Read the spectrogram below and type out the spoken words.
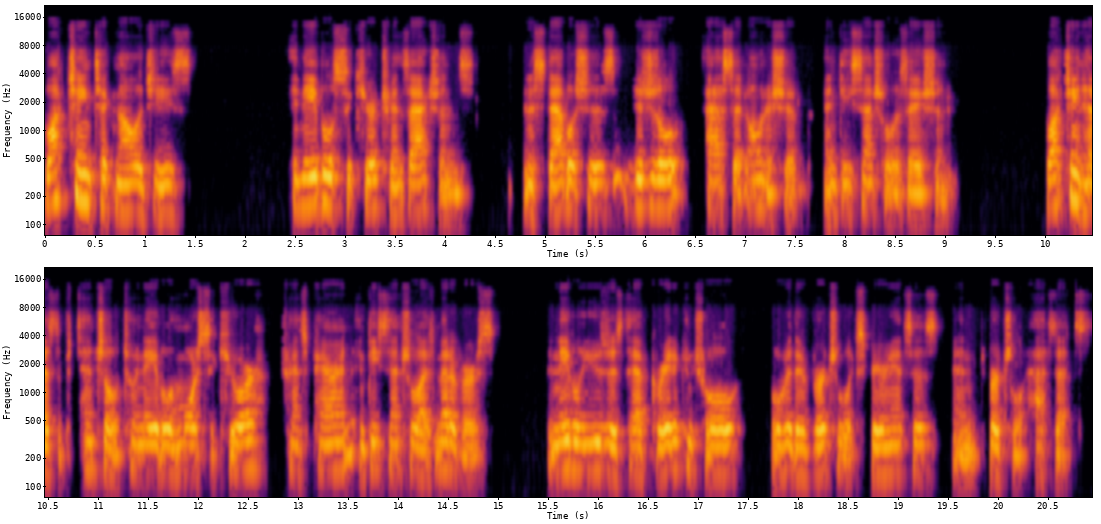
Blockchain technologies enable secure transactions and establishes digital asset ownership and decentralization. Blockchain has the potential to enable a more secure, transparent, and decentralized metaverse, enable users to have greater control over their virtual experiences and virtual assets.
